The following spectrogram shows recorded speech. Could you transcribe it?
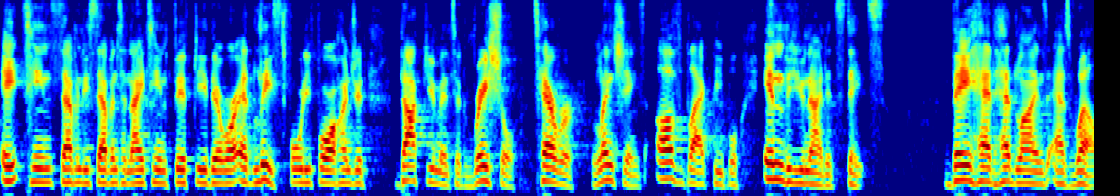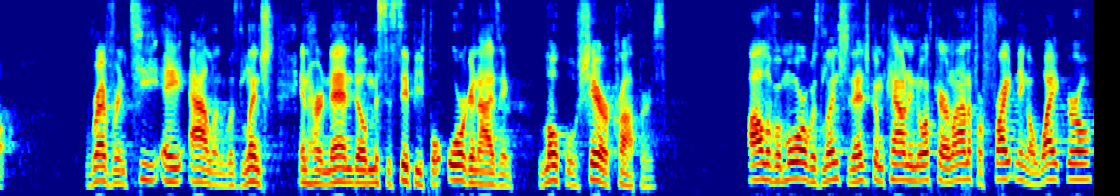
1877 to 1950, there were at least 4,400 documented racial terror lynchings of black people in the United States. They had headlines as well. Reverend T.A. Allen was lynched in Hernando, Mississippi for organizing local sharecroppers. Oliver Moore was lynched in Edgecombe County, North Carolina, for frightening a white girl.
